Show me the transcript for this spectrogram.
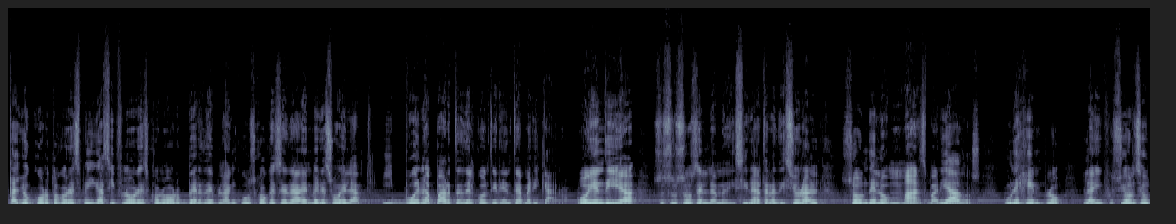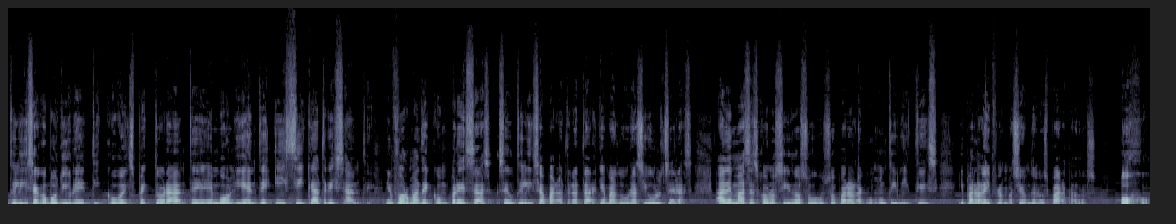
tallo corto con espigas y flores color verde blancuzco que se da en Venezuela y buena parte del continente americano. Hoy en día, sus usos en la medicina tradicional son de lo más variados. Un ejemplo, la infusión se utiliza como diurético, expectorante, emoliente y cicatrizante. En forma de compresas se utiliza para tratar quemaduras y úlceras. Además es conocido su uso para la conjuntivitis y para la inflamación de los párpados. Ojo,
